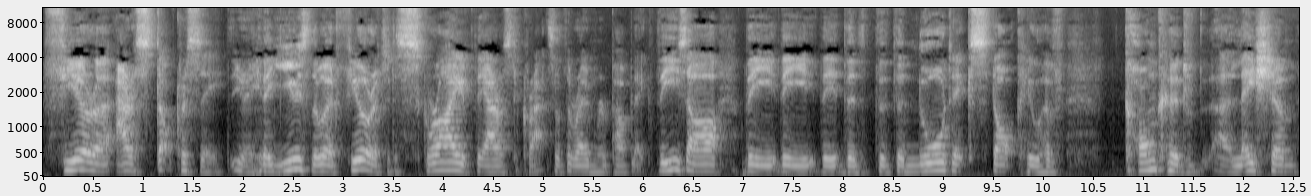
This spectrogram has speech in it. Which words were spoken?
Führer aristocracy. You know, they use the word Führer to describe the aristocrats of the Roman Republic. These are the the the the, the, the Nordic stock who have conquered uh, Latium,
